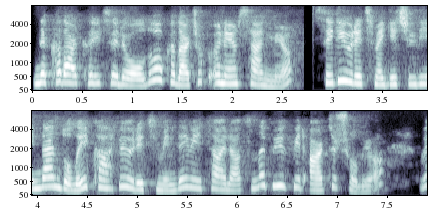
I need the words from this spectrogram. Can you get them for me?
ne kadar kaliteli olduğu o kadar çok önemsenmiyor. Seri üretime geçildiğinden dolayı kahve üretiminde ve ithalatında büyük bir artış oluyor. Ve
